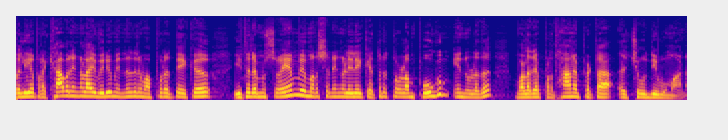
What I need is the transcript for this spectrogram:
വലിയ പ്രഖ്യാപനങ്ങളായി വരും. എന്നതിനും അപ്പുറത്തേക്ക് ഇത്തരം സ്വയം വിമർശനങ്ങളിലേക്ക് എത്രത്തോളം പോകും എന്നുള്ളത് വളരെ പ്രധാനപ്പെട്ട ചോദ്യവുമാണ്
